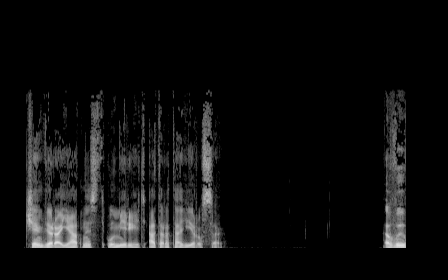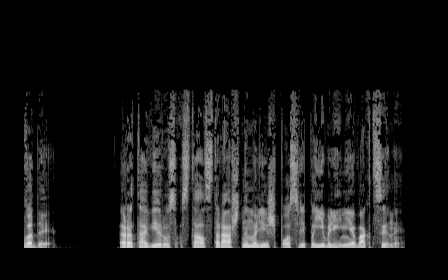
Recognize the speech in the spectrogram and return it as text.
чем вероятность умереть от ротавируса. Выводы. Ротавирус стал страшным лишь после появления вакцины.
